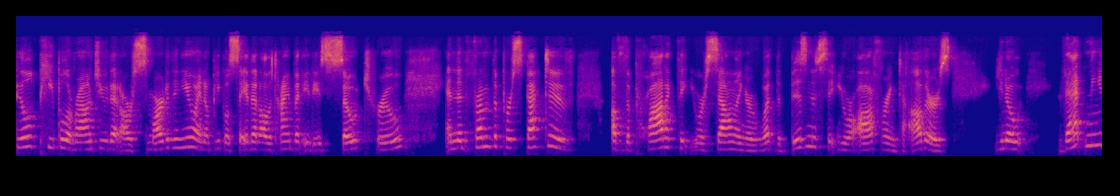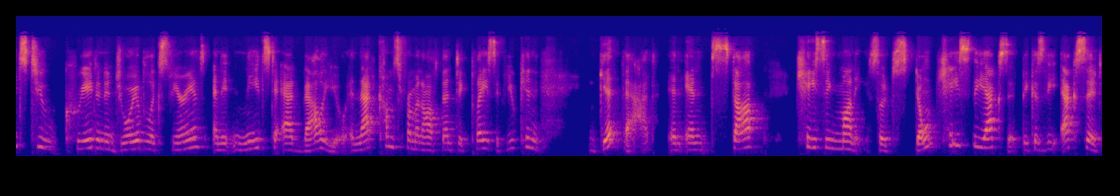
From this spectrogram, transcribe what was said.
build people around you that are smarter than you. I know people say that all the time, but it is so true. And then from the perspective of the product that you are selling or what the business that you are offering to others, you know, that needs to create an enjoyable experience and it needs to add value. And that comes from an authentic place. If you can get that and, and stop chasing money. So don't chase the exit because the exit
